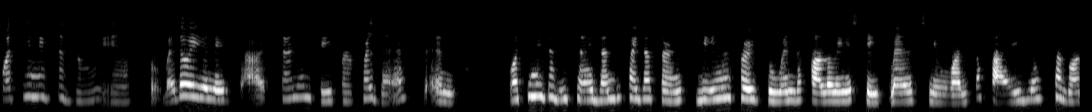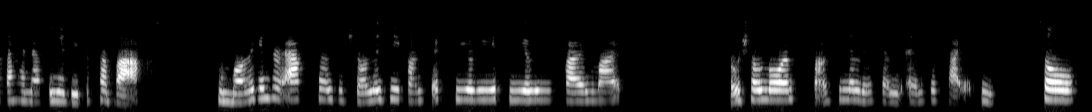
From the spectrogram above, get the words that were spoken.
what you need to do is, so by the way, you need a pen and paper for this, and what you need to do is to identify the terms being referred to in the following statements, yung 1 to 5, yung sagot, hanapin nyo dito sa box. Symbolic interaction, sociology, context theory, theory, Karl Marx, social norms, functionalism, and society. So,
